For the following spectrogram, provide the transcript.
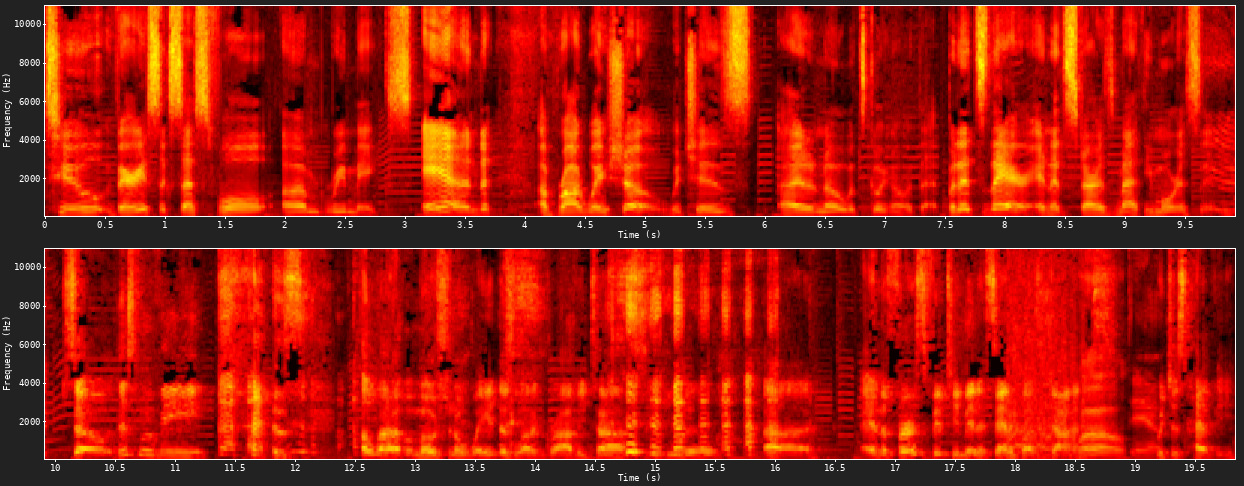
two very successful um, remakes and a Broadway show, which is I don't know what's going on with that, but it's there, and it stars Matthew Morrison. So this movie has a lot of emotional weight. There's a lot of gravitas, if you will. Uh, in the first 15 minutes, Santa Claus dies, Wow. Damn. which is heavy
